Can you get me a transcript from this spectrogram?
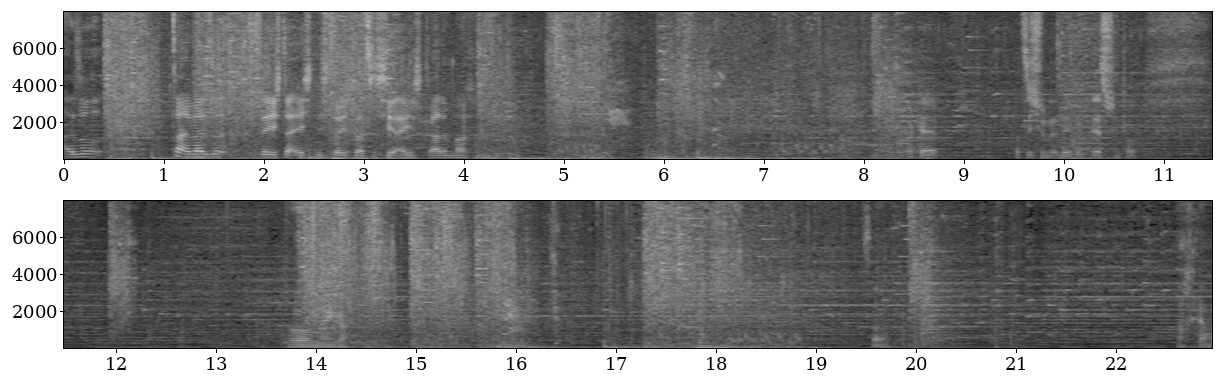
Also, teilweise sehe ich da echt nicht durch, was ich hier eigentlich gerade mache. Okay. Hat sich schon erledigt. Der ist schon tot. Oh mein Gott. So. Ach ja.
